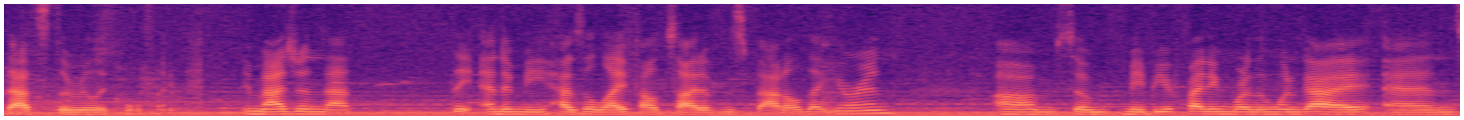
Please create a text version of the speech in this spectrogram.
That's the really cool thing. Imagine that the enemy has a life outside of this battle that you're in. Um, so maybe you're fighting more than one guy, and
